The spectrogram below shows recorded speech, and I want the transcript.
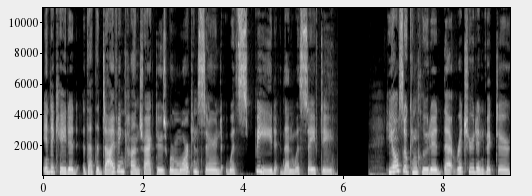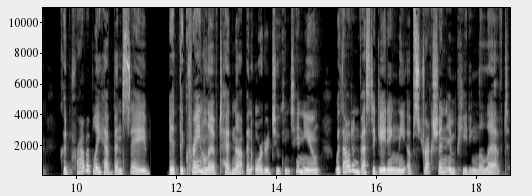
indicated that the diving contractors were more concerned with speed than with safety. He also concluded that Richard and Victor could probably have been saved if the crane lift had not been ordered to continue without investigating the obstruction impeding the lift,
